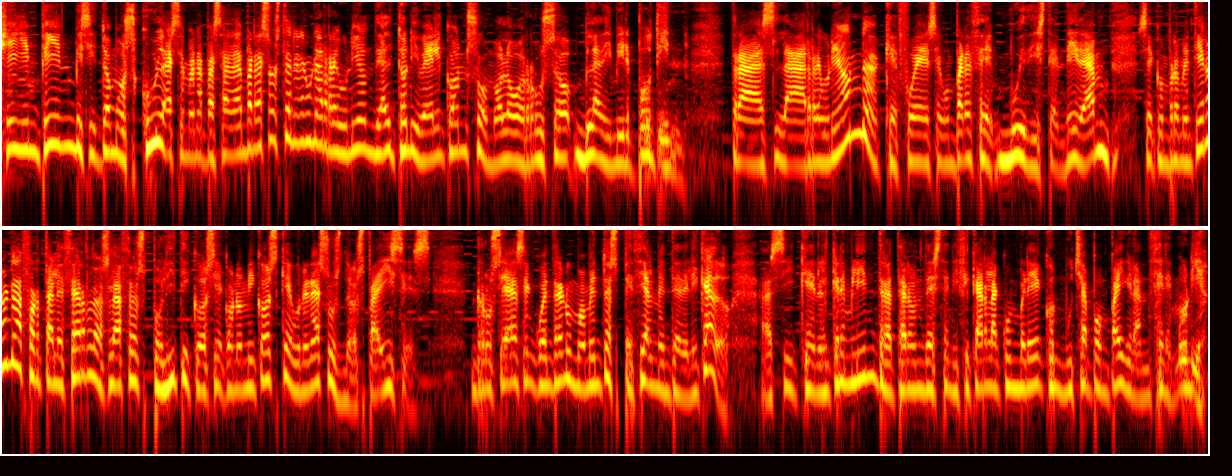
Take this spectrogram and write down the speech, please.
Xi Jinping visitó Moscú la semana pasada para sostener una reunión de alto nivel con su homólogo ruso Vladimir Putin. Tras la reunión, que fue, según parece, muy distendida, se comprometieron a fortalecer los lazos políticos y económicos que unen a sus dos países. Rusia se encuentra en un momento especialmente delicado, así que en el Kremlin trataron de escenificar la cumbre con mucha pompa y gran ceremonia.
